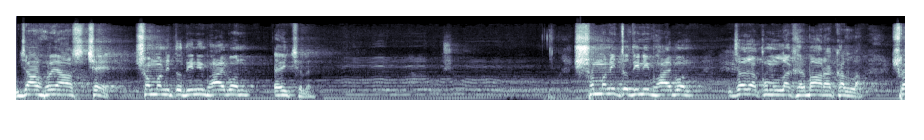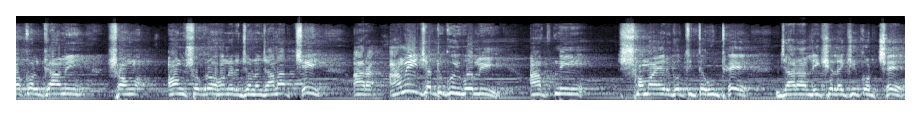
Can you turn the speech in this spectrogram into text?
যা হয়ে আসছে। সম্মানিত দিনী ভাই বোন, এই ছেলে। সম্মানিত দিনী ভাই বোন, জাজাকুমুল্লাহ খের বারাকাল্লাহ। সকলকে আমি অংশগ্রহণের জন্য জানাচ্ছি। আর আমি যেটুকুই বলি, আপনি সময়ের গতিতে উঠে যারা লিখেলেখি করছে,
